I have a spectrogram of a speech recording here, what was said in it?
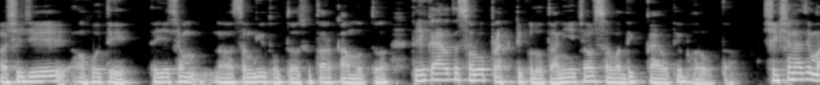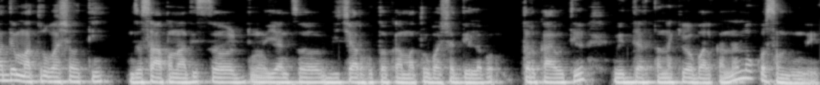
असे जे होते तर याच्या संगीत होतं सुतारकाम होतं तर हे काय होतं सर्व प्रॅक्टिकल होतं आणि याच्यावर सर्वाधिक काय होते भर होतं. शिक्षणाचे माध्यम मातृभाषा होती. जसं आपण आधीच यांचं विचार होतं का मातृभाषेत दिलं तर काय होते विद्यार्थ्यांना किंवा बालकांना लवकर समजून जाईल.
